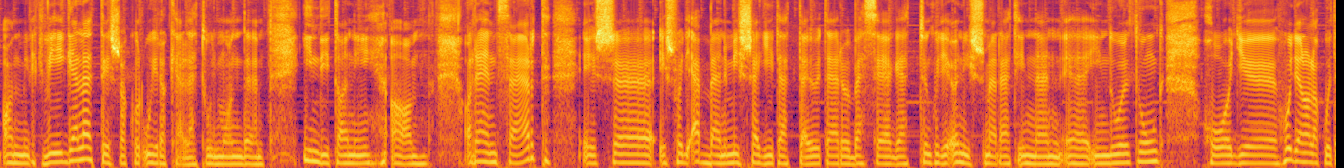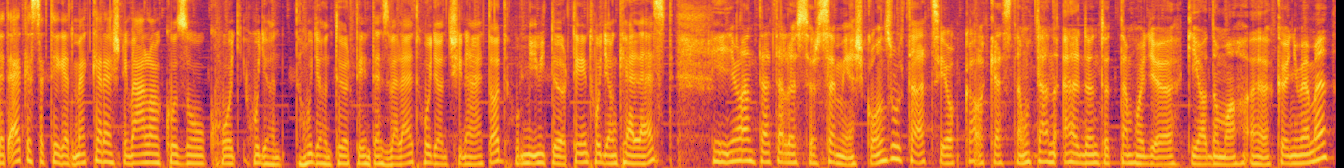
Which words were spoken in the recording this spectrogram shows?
aminek vége lett, és akkor újra kellett úgymond indítani a, a rendszert, és, és hogy ebben mi segítette őt, erről beszélgettünk, ugye önismeret innen indultunk, hogy hogyan alakult, tehát elkezdtek téged megkeresni vállalkozók, hogy hogyan, hogyan történt ez veled, hogyan csináltad, mi, mi történt, hogyan kell ezt. Így van, tehát először személyes konzultációkkal kezdtem, utána eldöntöttem, hogy kiadom a könyvemet,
